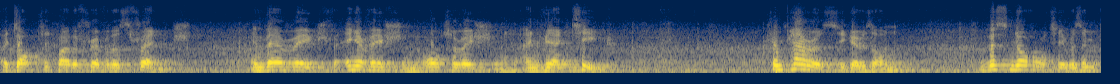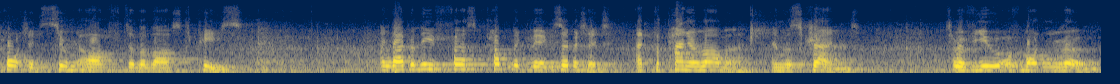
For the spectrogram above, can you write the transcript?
adopted by the frivolous French in their rage for innovation, alteration, and the antique. From Paris, he goes on, this novelty was imported soon after the last peace, and I believe first publicly exhibited at the Panorama in the Strand to a view of modern Rome.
